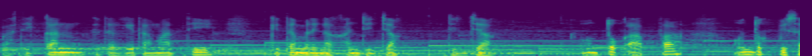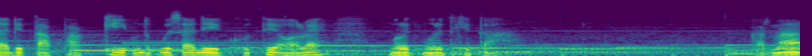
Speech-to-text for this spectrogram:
Pastikan ketika kita mati kita meninggalkan jejak. Jejak untuk apa? Untuk bisa ditapaki untuk bisa diikuti oleh murid-murid kita. Karena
